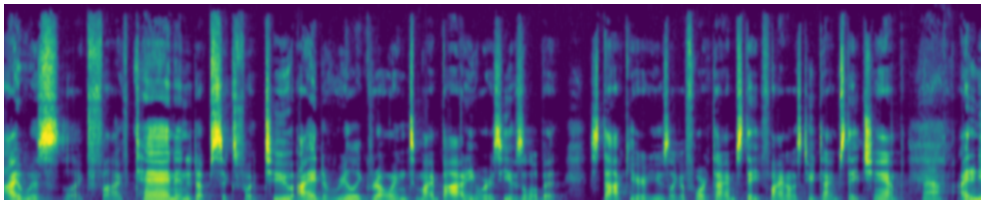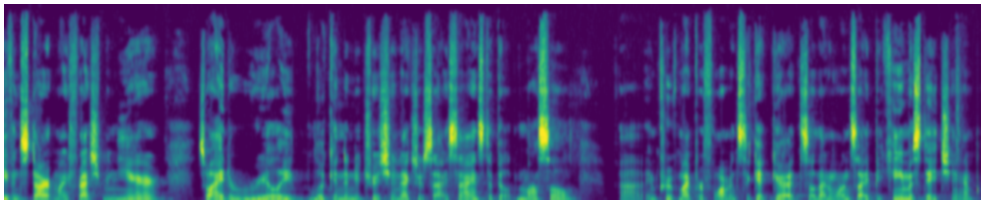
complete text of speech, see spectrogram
I was like 5'10, ended up six foot two. I had to really grow into my body, whereas he was a little bit stockier. He was like a four time state finalist, two time state champ. Wow. I didn't even start my freshman year. So I had to really look into nutrition and exercise science to build muscle, uh, improve my performance to get good. So then once I became a state champ,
